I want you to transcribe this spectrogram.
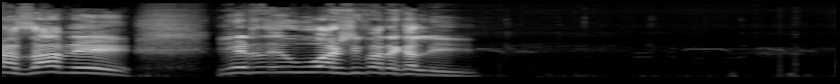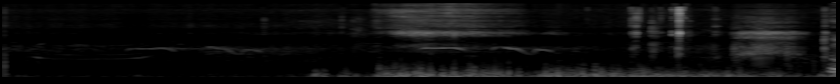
না জানে। এটা ও আসি পারে খালি। তো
